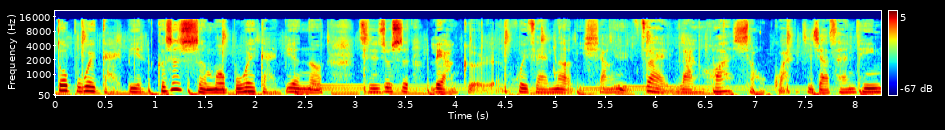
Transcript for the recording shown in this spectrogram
都不会改变，可是什么不会改变呢？其实就是两个人会在那里相遇，在兰花小馆这家餐厅，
